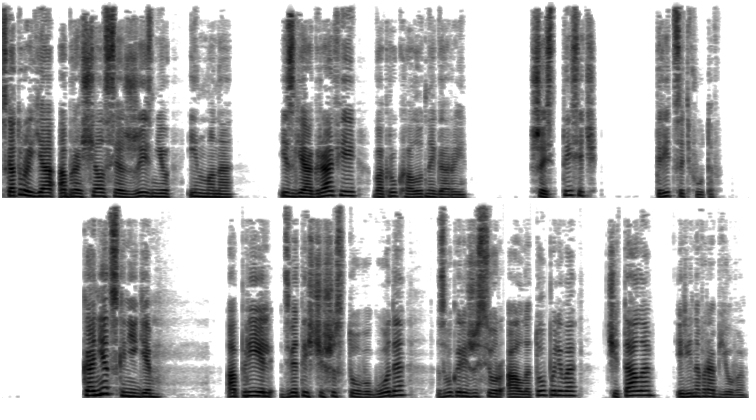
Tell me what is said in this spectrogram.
с которой я обращался с жизнью Инмана из географии вокруг Холодной горы. 6030 футов. Конец книги. Апрель 2006 года. Звукорежиссер Алла Тополева читала Ирина Воробьева.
